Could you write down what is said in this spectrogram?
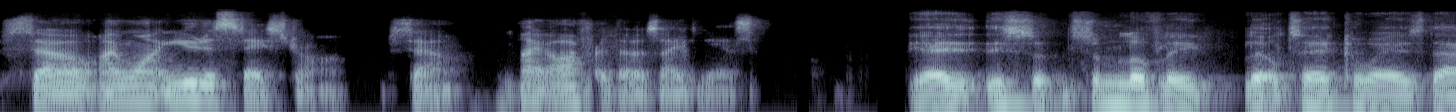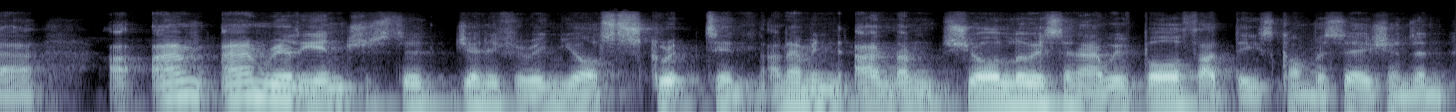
So I want you to stay strong. So I offer those ideas. Yeah, there's some lovely little takeaways there. I'm I'm really interested, Jennifer, in your scripting, and I mean I'm, I'm, sure Lewis and I we've both had these conversations, and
